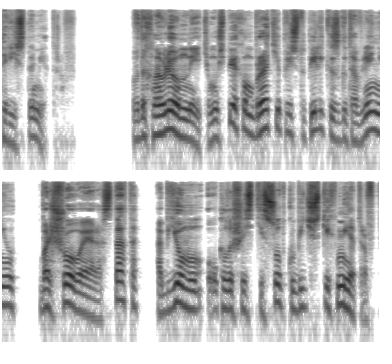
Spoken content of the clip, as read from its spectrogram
300 метров. Вдохновленные этим успехом, братья приступили к изготовлению большого аэростата объемом около 600 кубических метров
